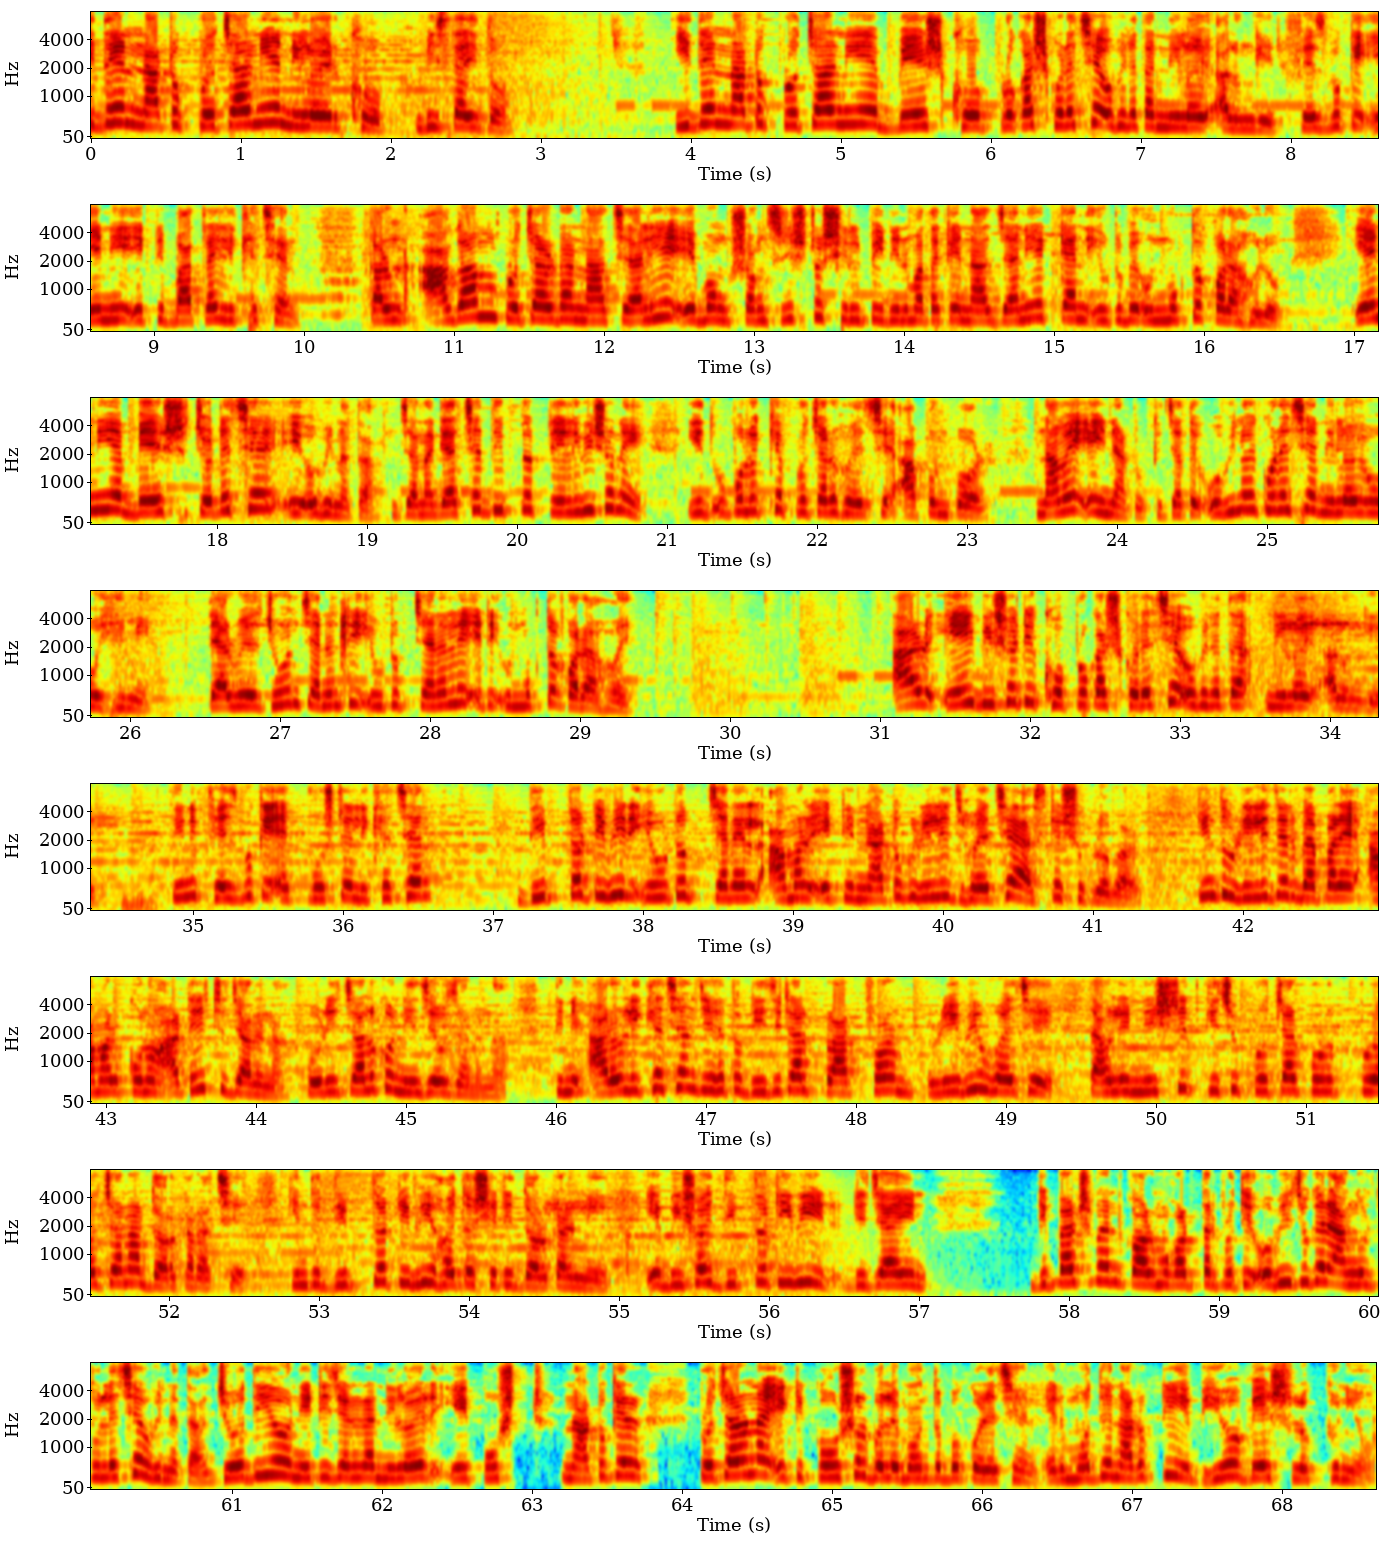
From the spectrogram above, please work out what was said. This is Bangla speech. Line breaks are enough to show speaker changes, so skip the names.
ঈদের নাটক প্রচার নিয়ে নিলয়ের ক্ষোভ, বিস্তারিত। ঈদের নাটক প্রচার নিয়ে বেশ ক্ষোভ প্রকাশ করেছে অভিনেতা নিলয় আলমগীর। ফেসবুকে এ নিয়ে একটি বার্তায় লিখেছেন, কারণ আগাম প্রচারণা না চালিয়ে এবং সংশ্লিষ্ট শিল্পী নির্মাতাকে না জানিয়ে কেন ইউটিউবে উন্মুক্ত করা হলো? এ নিয়ে বেশ চটেছে এই অভিনেতা। জানা গেছে, দীপ্ত টেলিভিশনে ঈদ উপলক্ষে প্রচার হয়েছে আপন পর নামে এই নাটক, যাতে অভিনয় করেছে নিলয় ও হিমে। তেরোই জুন চ্যানেলটি ইউটিউব চ্যানেলে এটি উন্মুক্ত করা হয়। আর এই বিষয়টি ক্ষোভ প্রকাশ করেছে অভিনেতা নিলয় আলমগীর। তিনি ফেসবুকে এক পোস্টে লিখেছেন, দীপ্ত টিভির ইউটিউব চ্যানেল আমার একটি নাটক রিলিজ হয়েছে আজকে শুক্রবার। কিন্তু রিলিজের ব্যাপারে আমার কোনো আর্টিস্ট জানে না, পরিচালকও নিজেও জানে না। তিনি আরও লিখেছেন, যেহেতু ডিজিটাল প্ল্যাটফর্ম রিভিউ হয়েছে, তাহলে নিশ্চিত কিছু প্রচার প্র- প্রচারণার দরকার আছে। কিন্তু দীপ্ত টিভি হয়তো সেটির দরকার নেই। এ বিষয়ে দীপ্ত টিভির ডিজাইন ডিপার্টমেন্ট কর্মকর্তার প্রতি অভিযোগের আঙুল তুলেছে অভিনেতা। যদিও নেটিজেনরা নিলয়ের এই পোস্ট নাটকের প্রচারণা একটি কৌশল বলে মন্তব্য করেছেন, এর মধ্যে নাটকটি ভিও বেশ লক্ষণীয়।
